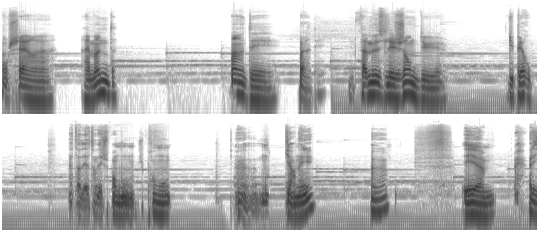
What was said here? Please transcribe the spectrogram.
mon cher euh, Raymond, un des voilà des du Pérou. Attendez, attendez, je prends mon, je prends mon, euh, mon carnet. Euh, et euh, allez,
